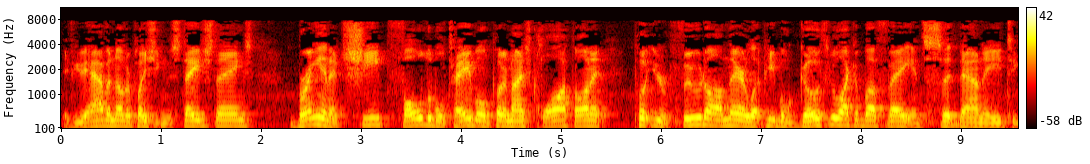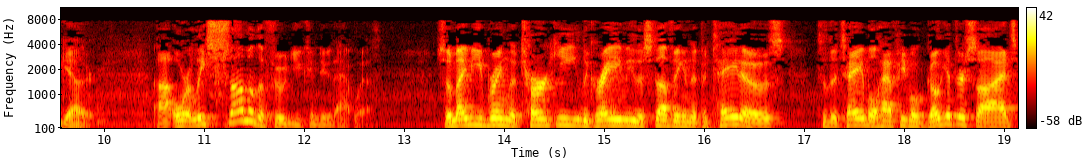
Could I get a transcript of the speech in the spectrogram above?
If you have another place you can stage things, Bring in a cheap foldable table and put a nice cloth on it. Put your food on there. Let people go through like a buffet and sit down and eat together. Uh, or at least some of the food you can do that with. So maybe you bring the turkey, the gravy, the stuffing, and the potatoes to the table. Have people go get their sides,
